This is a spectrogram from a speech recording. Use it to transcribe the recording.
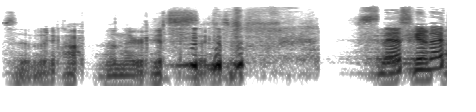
så det är when there gets Snasking it.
